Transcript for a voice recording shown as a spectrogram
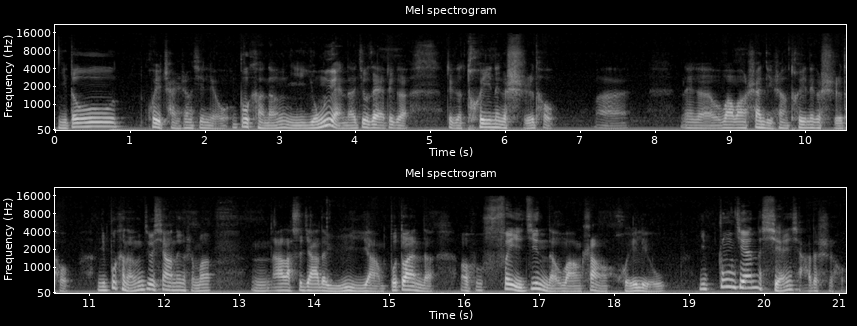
你都会产生心流，不可能你永远的就在这个这个推那个石头啊，那个往往山顶上推那个石头，你不可能就像那个什么。嗯，阿拉斯加的鱼一样，不断的呃费劲的往上回流。你中间的闲暇的时候，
